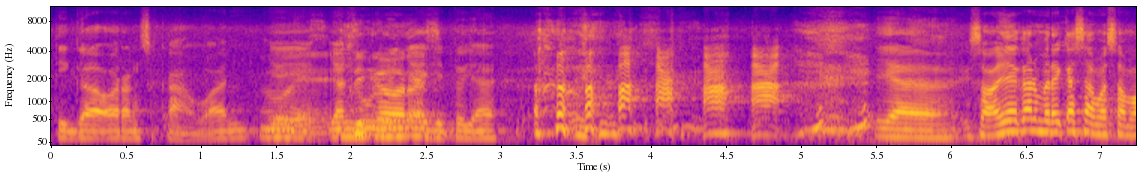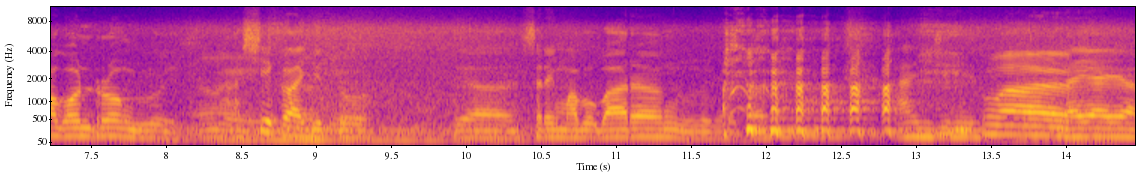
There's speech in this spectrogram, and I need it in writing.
tiga orang sekawan ya, Wih, ya, yang tiga dulunya orang. gitu ya ya soalnya kan mereka sama-sama gondrong dulu ya. Wih, asyik lah gitu ya sering mabuk bareng dulu mereka anjing Wah. nah ya ya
